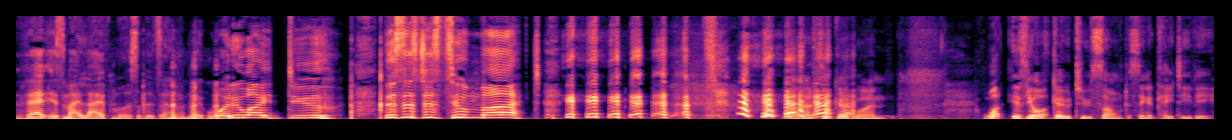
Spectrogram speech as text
that is my life most of the time. I'm like, what do I do? This is just too much. oh, that's a good one. What is your go-to song to sing at KTV?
